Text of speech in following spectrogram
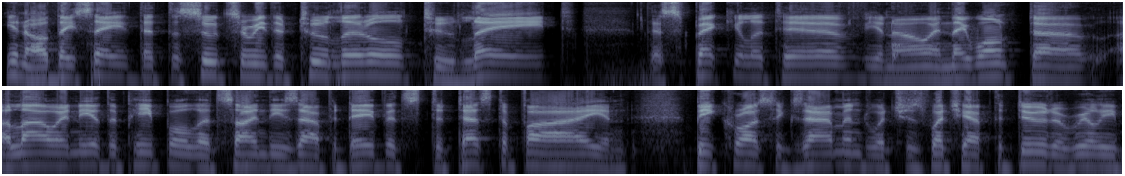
you know they say that the suits are either too little too late they're speculative you know and they won't uh, allow any of the people that signed these affidavits to testify and be cross-examined which is what you have to do to really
